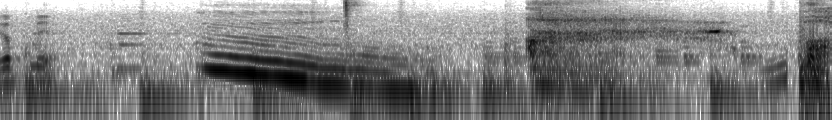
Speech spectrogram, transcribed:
ครับเนี่ย อืมอ่าบ้า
